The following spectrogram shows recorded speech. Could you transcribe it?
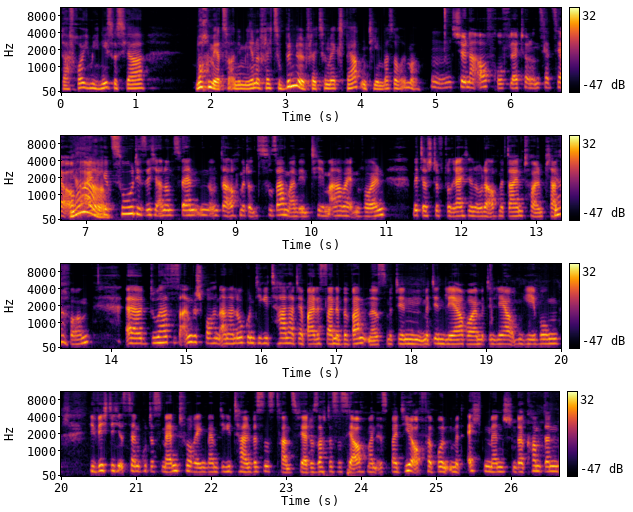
da freue ich mich nächstes Jahr noch mehr zu animieren und vielleicht zu bündeln, vielleicht zu einem Expertenteam, was auch immer. Hm, schöner Aufruf. Vielleicht hören uns jetzt ja auch ja. einige zu, die sich an uns wenden und da auch mit uns zusammen an den Themen arbeiten wollen, mit der Stiftung Rechnen oder auch mit deinen tollen Plattformen. Ja. Äh, du hast es angesprochen, analog und digital hat ja beides seine Bewandtnis mit den, mit den Lehrräumen, mit den Lehrumgebungen. Wie wichtig ist denn gutes Mentoring beim digitalen Wissenstransfer? Du sagtest es ja auch, man ist bei dir auch verbunden mit echten Menschen. Da kommt dann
